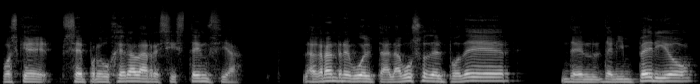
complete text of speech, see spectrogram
pues, que se produjera la resistencia, la gran revuelta, el abuso del poder, del, del imperio,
